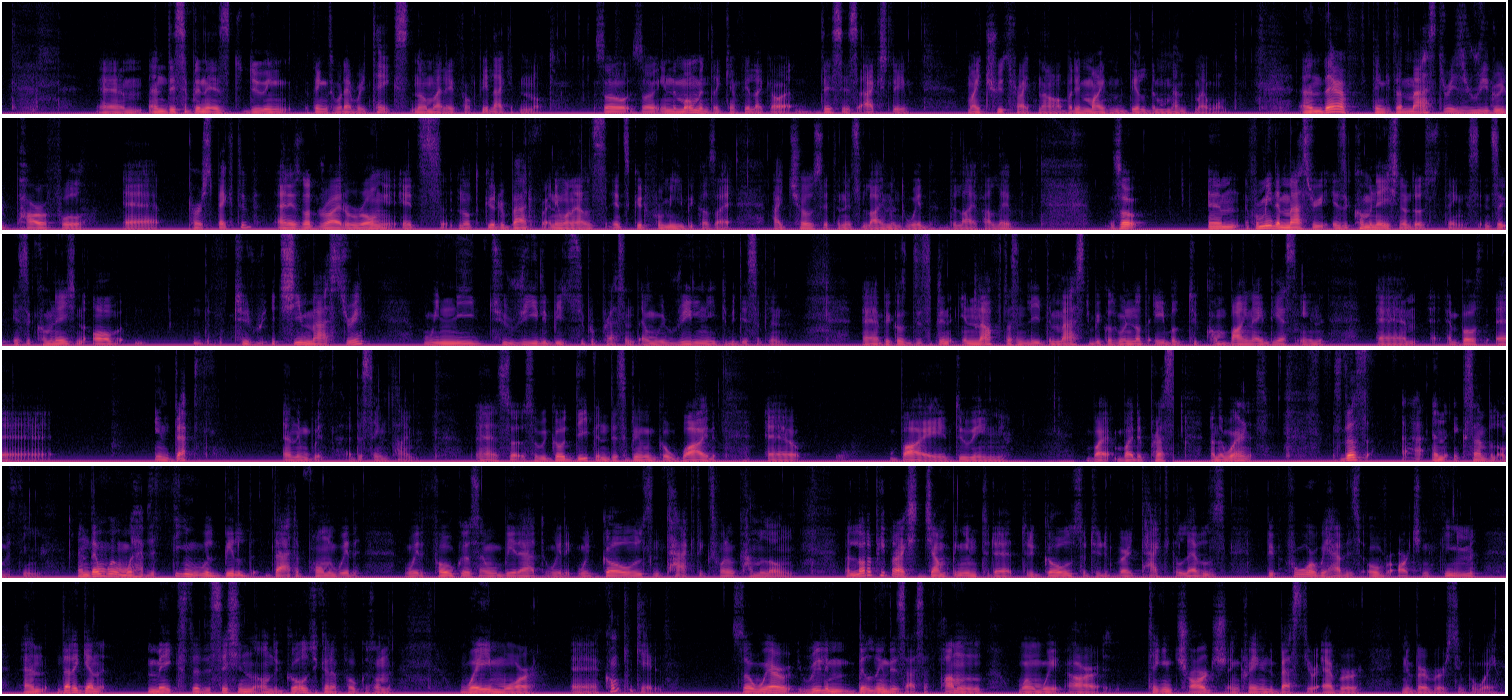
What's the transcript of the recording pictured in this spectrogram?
Um, and discipline is doing things whatever it takes, no matter if I feel like it or not. So, so in the moment, I can feel like, oh, this is actually my truth right now, but it might not build the momentum I want. And there, I think the mastery is really, really powerful uh, perspective, and it's not right or wrong. It's not good or bad for anyone else. It's good for me because I, I chose it, and it's alignment with the life I live. So, um, for me, the mastery is a combination of those things. It's a it's a combination of to achieve mastery, we need to really be super present, and we really need to be disciplined. Uh, because discipline enough doesn't lead to mastery because we're not able to combine ideas in um, both uh, in depth and in width at the same time. Uh, so, so we go deep in discipline, we go wide uh, by doing by by the press and awareness. So that's an example of a theme. And then when we have the theme, we'll build that upon with with focus and we'll build that with with goals and tactics when we come along. But a lot of people are actually jumping into the to the goals or to the very tactical levels before we have this overarching theme, and that again makes the decision on the goals you're going to focus on way more uh, complicated. So we're really building this as a funnel when we are taking charge and creating the best year ever in a very very simple way.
